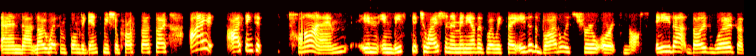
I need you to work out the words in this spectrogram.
And uh, no weapon formed against me shall prosper. So I, I think it's time in, in this situation and many others where we say either the Bible is true or it's not. Either those words are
